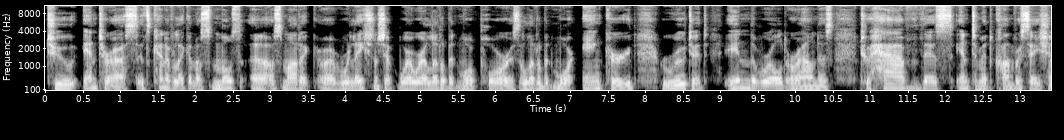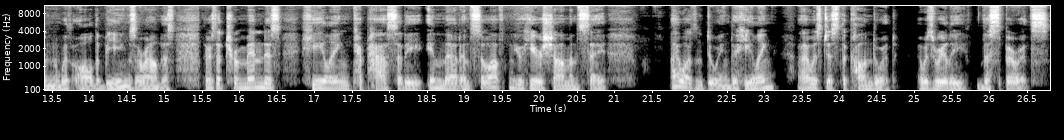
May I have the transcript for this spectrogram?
to enter us. It's kind of like an osmos- uh, osmotic uh, relationship where we're a little bit more porous, a little bit more anchored, rooted in the world around us to have this intimate conversation with all the beings around us. There's a tremendous healing capacity in that. And so often you hear shamans say, I wasn't doing the healing. I was just the conduit. It was really the spirits.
